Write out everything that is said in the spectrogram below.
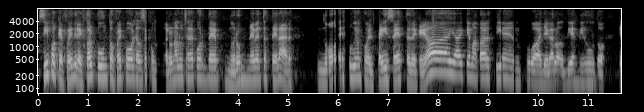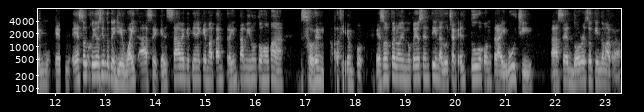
sí, porque fue directo al punto, fue corta, entonces como no era una lucha de cordep, no era un evento estelar, no estuvieron con el pace este de que ay, hay que matar tiempo a llegar a los 10 minutos. que, que eso es lo que yo siento que Jay White hace, que él sabe que tiene que matar 30 minutos o más, sobre el tiempo. Eso fue lo mismo que yo sentí en la lucha que él tuvo contra Ibuchi hace dos Wrestle Kingdom atrás.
